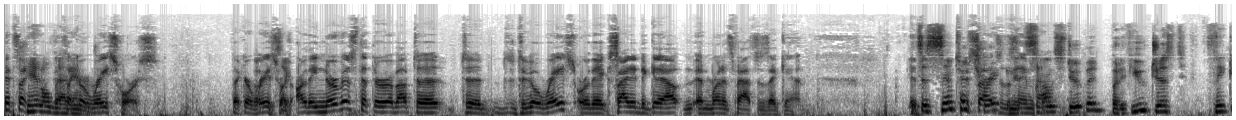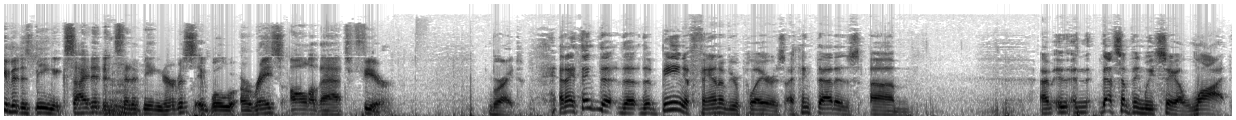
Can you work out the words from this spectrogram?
It's like, Channel it's like a racehorse. Like a race. Like, are they nervous that they're about to, to to go race, or are they excited to get out and, and run as fast as they can? It's, it's a simple two sides of the same. It sounds stupid, but if you just think of it as being excited instead of being nervous, it will erase all of that fear. Right, and I think that the the being a fan of your players, I think that is, um, I mean, and that's something we say a lot,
